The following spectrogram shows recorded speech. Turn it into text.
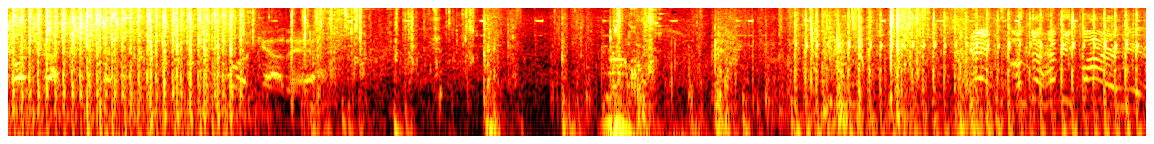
Contract. Work out there. Under heavy fire here!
